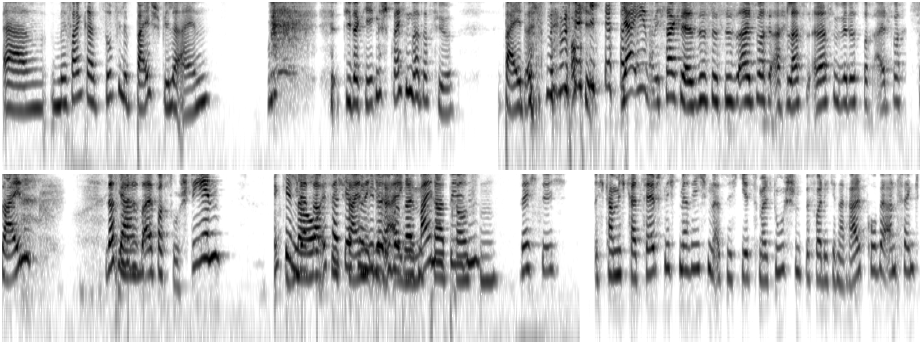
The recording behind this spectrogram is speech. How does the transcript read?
äh, mir fallen gerade so viele Beispiele ein. Die dagegen sprechen oder dafür? Beides, nämlich. Okay. Ja, eben, ich sag's ja, es ist, es ist einfach, ach, lass, lassen wir das doch einfach sein. Lassen ja. wir das einfach so stehen. Genau, Jeder darf ist sich ja seine, ihre eigene Meinung Grad bilden. Draußen. Richtig. Ich kann mich gerade selbst nicht mehr riechen, also ich gehe jetzt mal duschen, bevor die Generalprobe anfängt.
